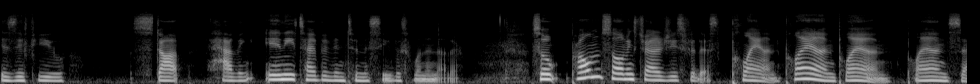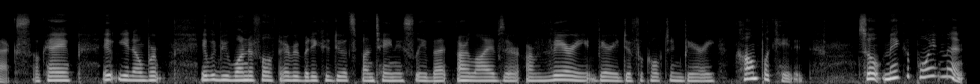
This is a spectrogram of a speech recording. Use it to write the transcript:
is if you stop having any type of intimacy with one another. So, problem solving strategies for this plan, plan, plan, plan sex, okay? It, you know, it would be wonderful if everybody could do it spontaneously, but our lives are, are very, very difficult and very complicated. So, make appointment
